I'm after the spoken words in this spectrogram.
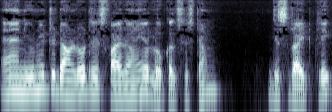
and you need to download this file on your local system. Just right click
